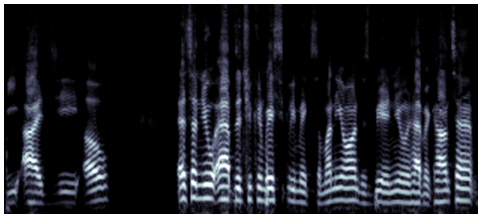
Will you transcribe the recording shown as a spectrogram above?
B I G O. It's a new app that you can basically make some money on just being new and having content.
